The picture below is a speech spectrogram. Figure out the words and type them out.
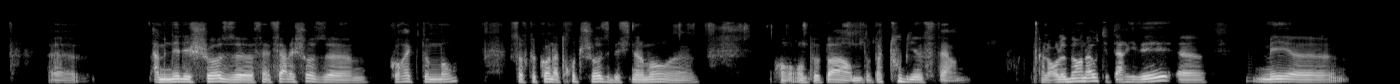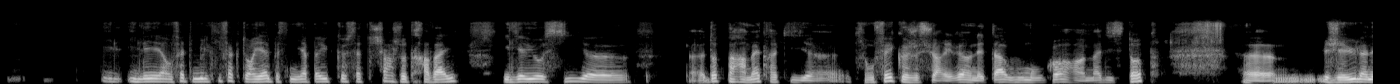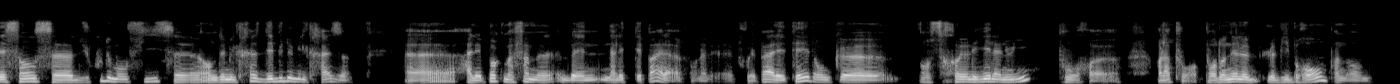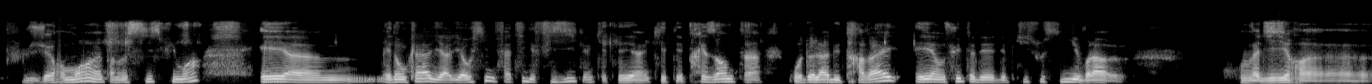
euh, amener les choses, faire les choses correctement. Sauf que quand on a trop de choses, ben finalement, on, ne peut pas, on peut pas tout bien faire. Alors le burn-out est arrivé, mais il, est en fait multifactoriel parce qu'il n'y a pas eu que cette charge de travail. Il y a eu aussi d'autres paramètres qui, qui ont fait que je suis arrivé à un état où mon corps m'a dit stop. Euh, j'ai eu la naissance euh, du coup de mon fils euh, en 2013, début 2013. à l'époque, ma femme ben, n'allaitait pas, elle, ne pouvait pas allaiter, donc on se relayait la nuit pour voilà pour pour donner le, biberon pendant plusieurs mois, hein, pendant six huit mois. Et, et donc là, il y a, aussi une fatigue physique hein, qui était qui était présente au-delà du travail et ensuite des, des petits soucis voilà on va dire euh,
